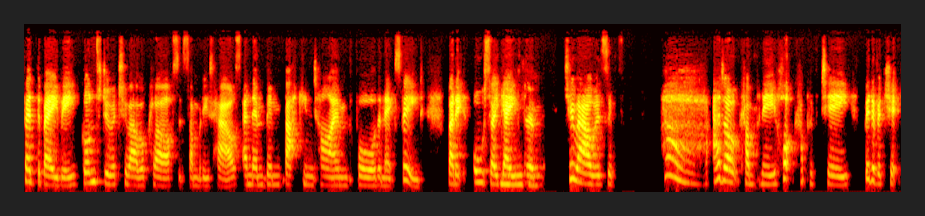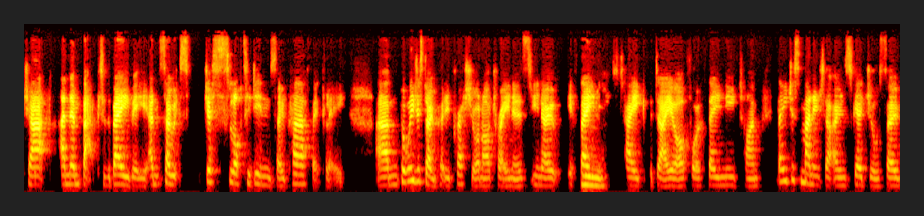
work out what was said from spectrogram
fed the baby, gone to do a two-hour class at somebody's house, and then been back in time for the next feed. But it also gave mm-hmm. them two hours of adult company, hot cup of tea, bit of a chit chat, and then back to the baby. And so it's just slotted in so perfectly. Um, but we just don't put any pressure on our trainers. You know, if they mm. need to take a day off or if they need time, they just manage their own schedule. So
